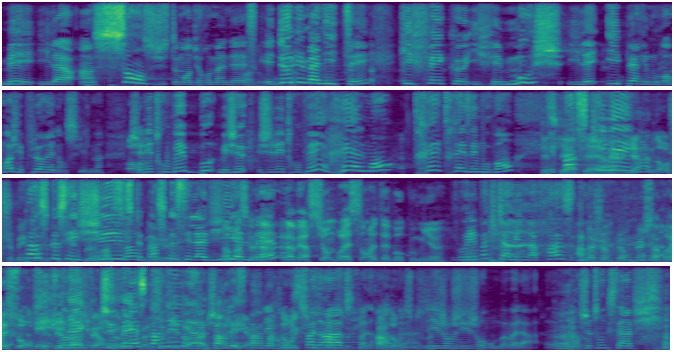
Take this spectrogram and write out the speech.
mais il a un sens justement du romanesque Ah, et de l'humanité qui fait qu'il fait mouche. Il est hyper émouvant. Moi, j'ai pleuré dans ce film. Oh. Je l'ai trouvé, bou- mais je, je l'ai trouvé réellement très très émouvant. Qu'est-ce Et qu'il y a, parce qu'il est, Rien, non, je m'étonne parce que, que c'est juste, ça, parce que euh, c'est la vie elle-même. la, la version de Bresson était beaucoup mieux. Vous voulez pas que je termine ma phrase? Ah bah je pleure plus à Bresson, si Et tu veux faire. je vous mecs, laisse Sophie parler. est en train de euh, je vous parler, laisse parler. Pardon, c'est pas grave, c'est pas grave. Les gens jugeront. Bah voilà. Euh, Ah. Non, je trouve que c'est un film.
